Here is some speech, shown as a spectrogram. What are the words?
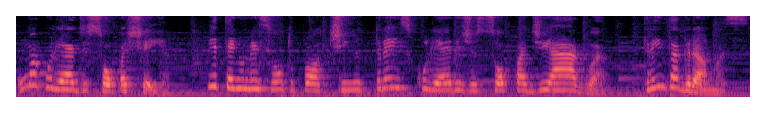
uma colher de sopa cheia. E tenho nesse outro potinho 3 colheres de sopa de água, 30 gramas.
